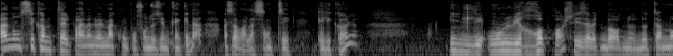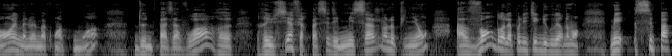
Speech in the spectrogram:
annoncés comme tels par Emmanuel Macron pour son deuxième quinquennat, à savoir la santé et l'école, on lui reproche, Elisabeth Borne notamment, Emmanuel Macron un peu moins, de ne pas avoir euh, réussi à faire passer des messages dans l'opinion, à vendre la politique du gouvernement. Mais c'est pas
